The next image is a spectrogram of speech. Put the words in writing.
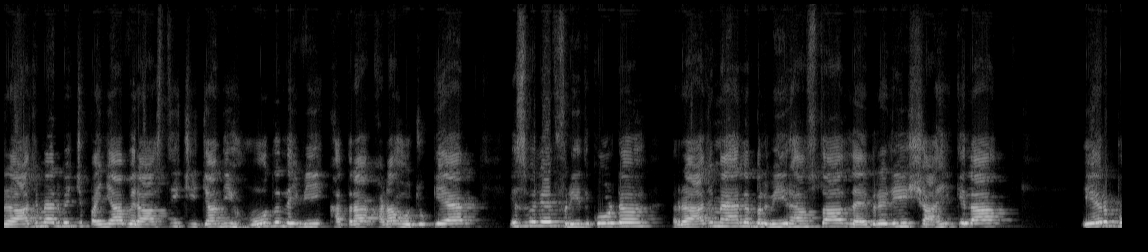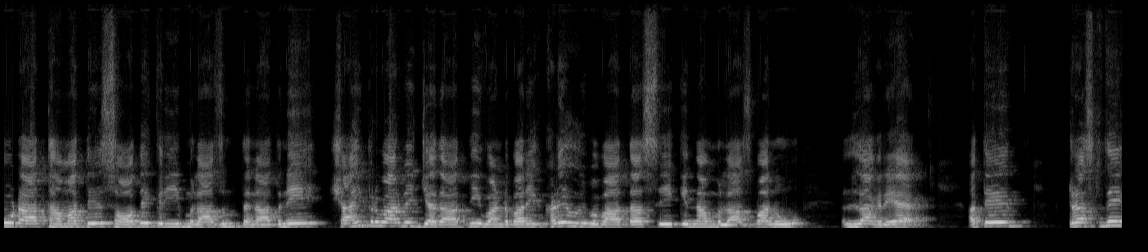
ਰਾਜ ਮਹਿਲ ਵਿੱਚ ਪਈਆਂ ਵਿਰਾਸਤੀ ਚੀਜ਼ਾਂ ਦੀ ਹੋਂਦ ਲਈ ਵੀ ਖਤਰਾ ਖੜਾ ਹੋ ਚੁੱਕਿਆ ਹੈ। ਇਸ ਵੇਲੇ ਫਰੀਦਕੋਟ ਰਾਜ ਮਹਿਲ ਬਲਵੀਰ ਹਸਪਤਾਲ ਲਾਇਬ੍ਰੇਰੀ, ਸ਼ਾਹੀ ਕਿਲਾ ਏਅਰਪੋਰਟ ਆ ਥਾਵਾਂ ਤੇ 100 ਦੇ ਕਰੀਬ ਮੁਲਾਜ਼ਮ ਤੈਨਾਤ ਨੇ। ਸ਼ਾਹੀ ਪਰਿਵਾਰ ਵਿੱਚ ਜਾਇਦਾਦ ਦੀ ਵੰਡ ਬਾਰੇ ਖੜੇ ਹੋਏ ਵਿਵਾਦ ਦਾ ਸੇਕ ਇਹਨਾਂ ਮੁਲਾਜ਼ਮਾਂ ਨੂੰ ਲੱਗ ਰਿਹਾ ਹੈ। ਅਤੇ ਟਰਸਟ ਦੇ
